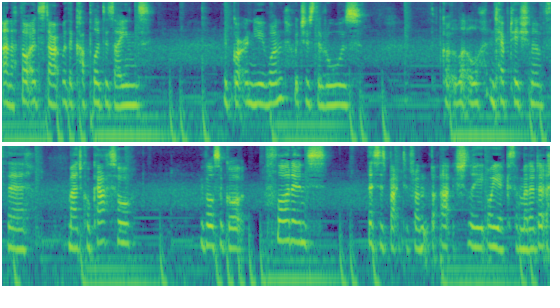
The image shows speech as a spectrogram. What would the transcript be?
and I thought I'd start with a couple of designs. We've got a new one which is the rose. We've got a little interpretation of the magical castle. We've also got Florence. This is back to front but actually, oh yeah because I mirrored it.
